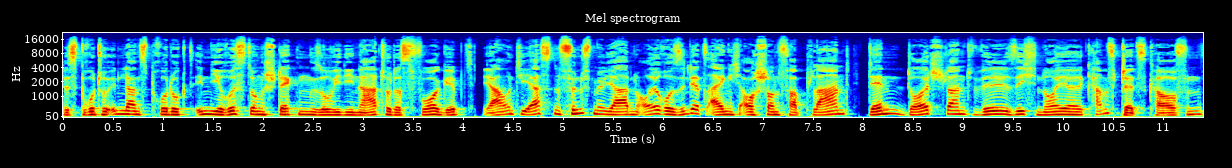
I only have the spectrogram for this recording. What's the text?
des Bruttoinlandsprodukts in die Rüstung stecken, so wie die NATO das vorgibt. Ja, und die ersten 5 Milliarden Euro sind jetzt eigentlich auch schon verplant, denn Deutschland will sich neue Kampfjets kaufen gelaufen.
